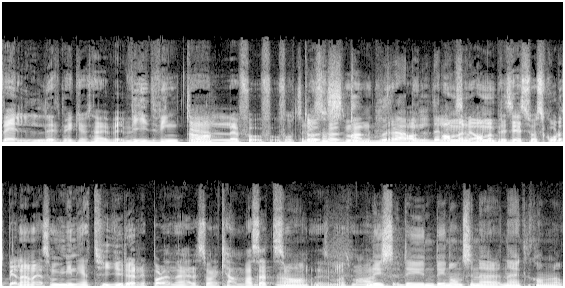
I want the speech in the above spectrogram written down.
väldigt mycket sån här vidvinkel fo- fo- foto. Så det är som att man- stora ja, bilder, Ja men, liksom. ja, men precis. Så skådespelarna är som miniatyrer på den här stora canvaset. Som Ja. man, som man Men har. Det är, det är det är någonsin när, när kameran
